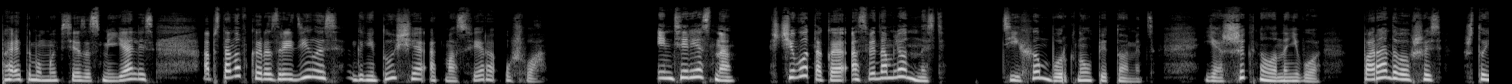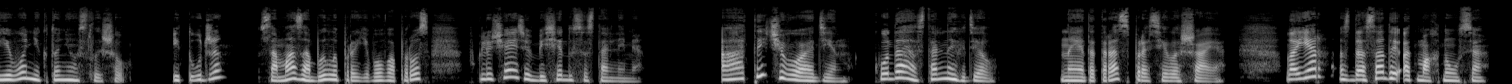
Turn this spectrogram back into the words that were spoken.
поэтому мы все засмеялись, обстановка разрядилась, гнетущая атмосфера ушла. «Интересно, с чего такая осведомленность?» Тихо буркнул питомец. Я шикнула на него, порадовавшись, что его никто не услышал. И тут же сама забыла про его вопрос, включаясь в беседу с остальными. «А ты чего один? Куда остальных дел?» На этот раз спросила Шая. Лояр с досадой отмахнулся.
